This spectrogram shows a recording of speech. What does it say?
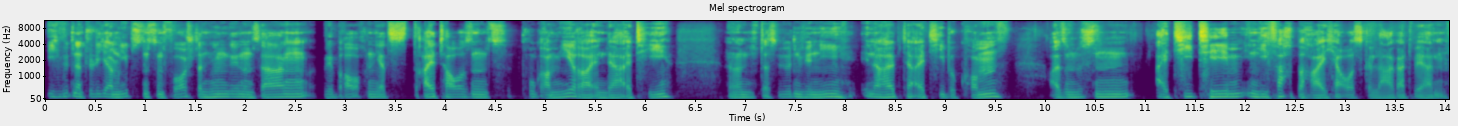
Ich würde natürlich am liebsten zum Vorstand hingehen und sagen, wir brauchen jetzt 3000 Programmierer in der IT. Und das würden wir nie innerhalb der IT bekommen. Also müssen IT-Themen in die Fachbereiche ausgelagert werden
